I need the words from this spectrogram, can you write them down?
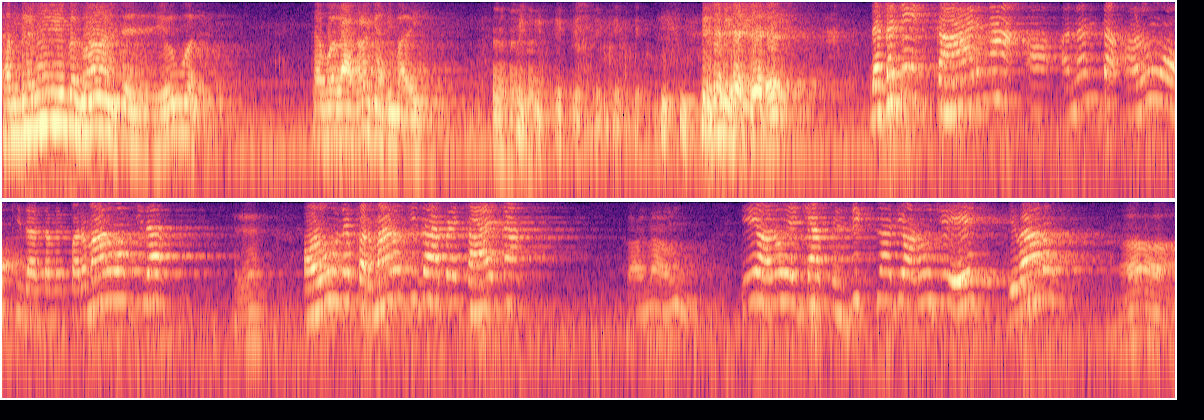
ખંભે નું ભગવાન છે એવું બોલે. ત્યાં બોલે લાકડો ક્યાંથી બાળી? દાદાજી કાળના અનંત અણુઓ કીધા તમે. પરમાણુઓ કીધા? અણુ ને પરમાણુ કીધા. આપણે કાળના કાળના અણુ. એ અણુ એટલે ફિઝિક્સ ના જે અણુ છે એ એવા અણુ? હા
